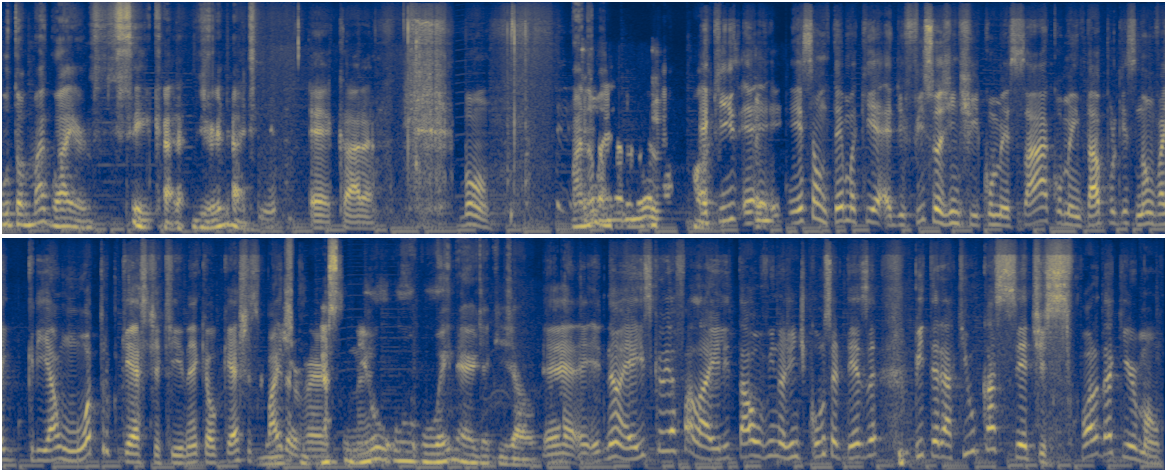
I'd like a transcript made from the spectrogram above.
o Tom Maguire. Não sei, cara, de verdade. É, cara. Bom. Mas não é. É que é, é, esse é um tema que é difícil a gente começar a comentar, porque senão vai criar um outro cast aqui, né? Que é o cast Spider-Verse. Né? o, o Way Nerd aqui já. É, é, não, é isso que eu ia falar. Ele tá ouvindo a gente com certeza. Peter, aqui o cacetes. Fora daqui, irmão.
